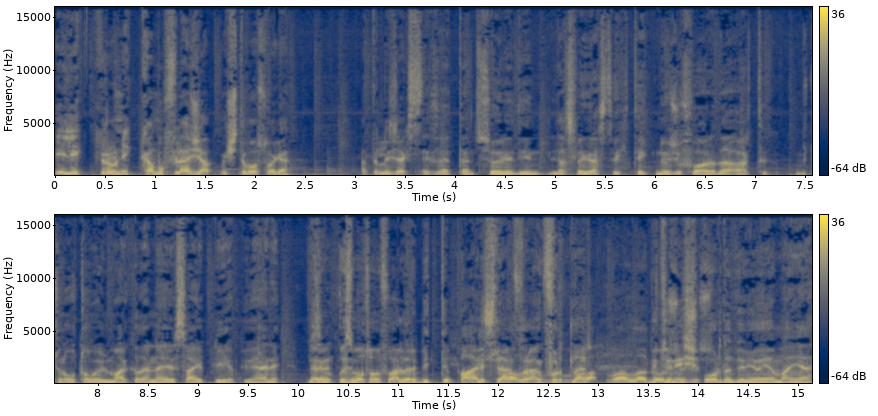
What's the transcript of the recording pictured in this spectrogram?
elektronik kamuflaj yapmıştı Volkswagen. Hatırlayacaksın. E zaten söylediğin Las Vegas'taki teknoloji fuarı da artık bütün otomobil markalarına ev sahipliği yapıyor. Yani bizim evet. bizim otomobil fuarları bitti. Parisler, vallahi, Frankfurtlar. Va- vallahi bütün iş orada dönüyor Yaman ya.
